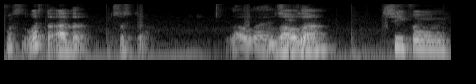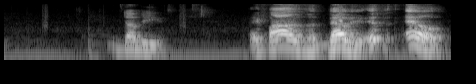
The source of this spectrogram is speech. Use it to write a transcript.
what's what's the other sister? Lola and Lola, Chiffon, W. They fathers a W. It's L.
